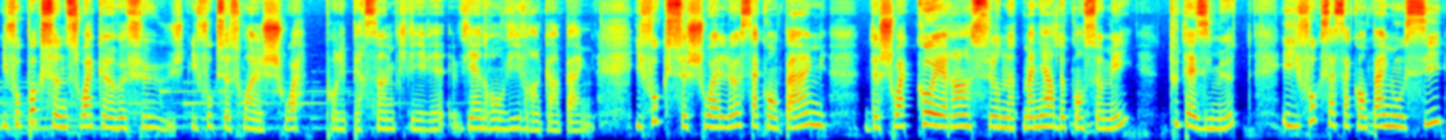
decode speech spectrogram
Il ne faut pas que ce ne soit qu'un refuge, il faut que ce soit un choix pour les personnes qui viendront vivre en campagne. Il faut que ce choix-là s'accompagne de choix cohérents sur notre manière de consommer, tout azimut. Et il faut que ça s'accompagne aussi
